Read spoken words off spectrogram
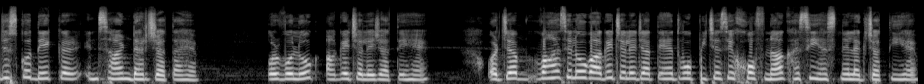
जिसको देखकर इंसान डर जाता है। और वो लोग आगे चले जाते हैं। और जब वहाँ से लोग आगे चले जाते हैं तो वो पीछे से खौफनाक हँसी हंसने लग जाती है।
